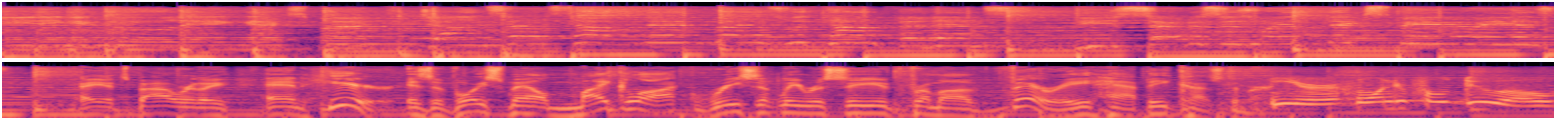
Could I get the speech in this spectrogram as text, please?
heating and cooling expert. John says top name brands with confidence. He services with experience. Hey, it's Bauerle, and here is a voicemail Mike Locke recently received from a very happy customer. Your wonderful duo,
